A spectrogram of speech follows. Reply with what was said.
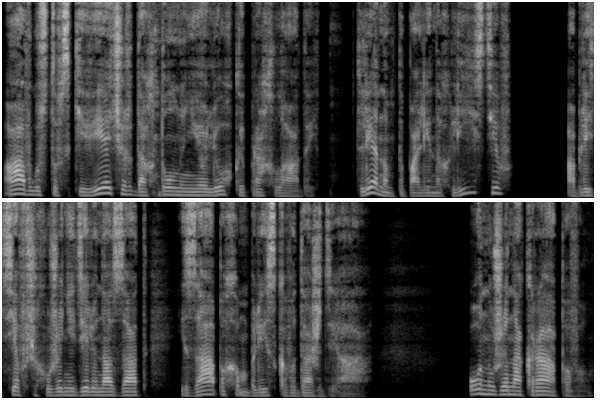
Августовский вечер дохнул на нее легкой прохладой тленом тополиных листьев, облетевших уже неделю назад, и запахом близкого дождя. Он уже накрапывал,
